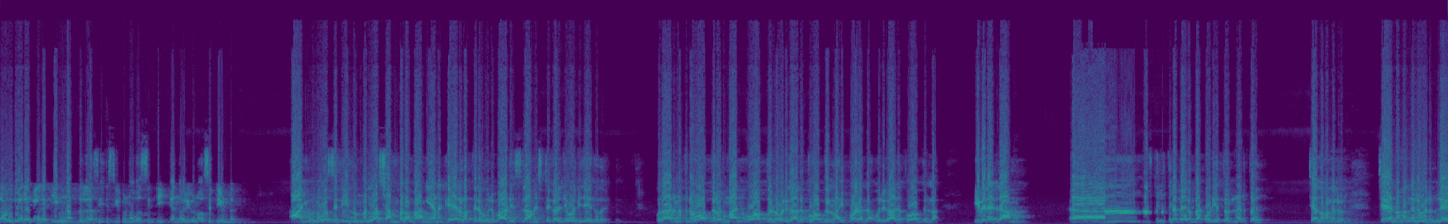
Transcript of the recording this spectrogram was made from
സൗദി അറേബ്യയിലെ കിങ് അബ്ദുൽ അസീസ് യൂണിവേഴ്സിറ്റി എന്നൊരു യൂണിവേഴ്സിറ്റി ഉണ്ട് ആ യൂണിവേഴ്സിറ്റിയിൽ നിന്നുള്ള ശമ്പളം വാങ്ങിയാണ് കേരളത്തിലെ ഒരുപാട് ഇസ്ലാമിസ്റ്റുകൾ ജോലി ചെയ്തത്. ഉദാഹരണത്തിന് ഓ അബ്ദുറഹ്മാൻ ഓ അബ്ദുള്ള ഒരു കാലത്ത് ഓ അബ്ദുള്ള ഇപ്പോഴല്ല ഒരു കാലത്ത് ഓ അബ്ദുള്ള. ഇവരെല്ലാം സ്ഥലത്തിന്റെ പേരെന്താ? കൊടിയത്തൂരിനടുത്ത് ചേന്നമംഗലൂർ. ചേന്നമംഗലൂരിലെ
